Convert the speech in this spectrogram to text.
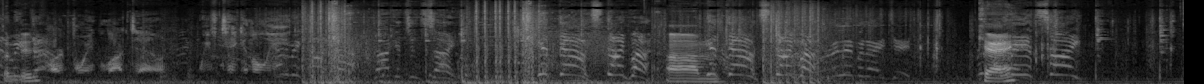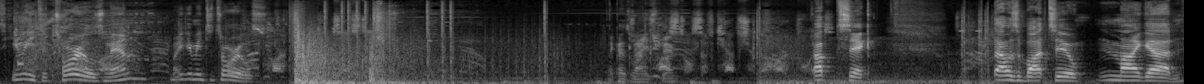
What's up, dude? Hardpoint locked down. We've taken the lead. Targets in sight. Get down, sniper! Um. Get down, sniper! Eliminated. Okay. Enemy in sight. Just give me tutorials, man. Why give me tutorials? Hardpoint contested. That guy's one HP. Hostiles have captured the hardpoint. Up, oh, sick. That was a bot too. My god.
